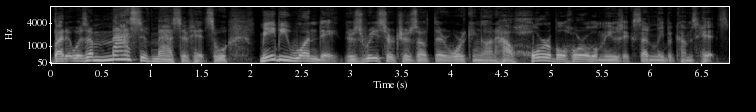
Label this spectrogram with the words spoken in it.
But it was a massive, massive hit. So maybe one day there's researchers out there working on how horrible, horrible music suddenly becomes hits.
